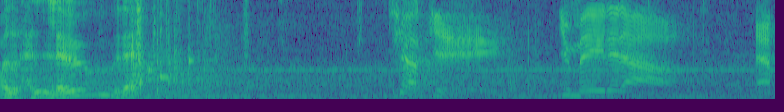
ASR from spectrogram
Well, hello there. Chucky, you made it out. After that pathetic performance you gave last night. Hey, I won. thought For sure they'd find you lying dead with a load in your shorts. Show Chucky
